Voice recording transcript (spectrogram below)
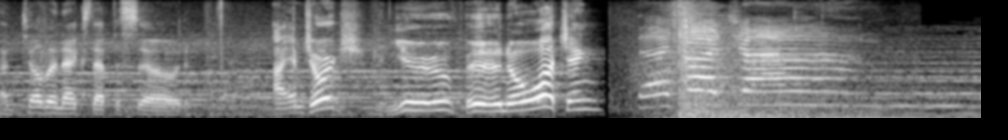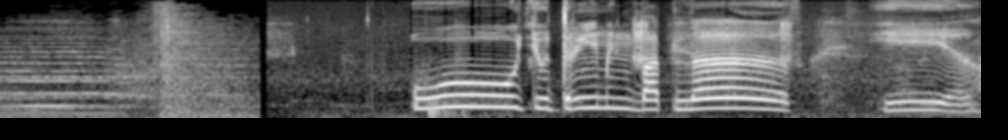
Until the next episode, I am George, and you've been watching. Ooh, you're dreaming about love. Yeah.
